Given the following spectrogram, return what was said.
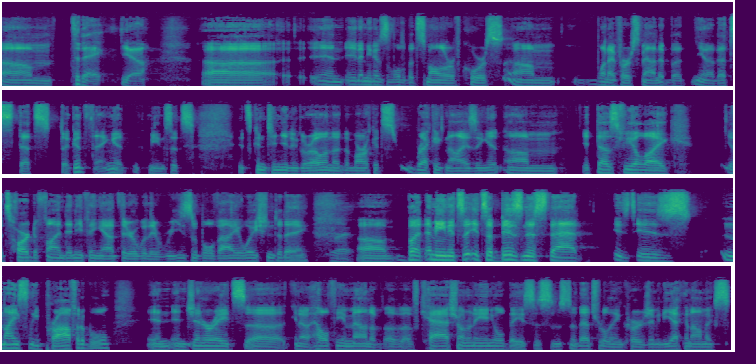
um, today. Yeah. Uh, and, and, I mean, it was a little bit smaller, of course, um, when I first found it, but you know, that's, that's a good thing. It means it's, it's continued to grow and that the market's recognizing it. Um, it does feel like it's hard to find anything out there with a reasonable valuation today. Right. Um, but I mean, it's, it's a business that is, is nicely profitable and, and generates uh, you know a healthy amount of, of, of, cash on an annual basis and so that's really encouraging I mean, the economics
